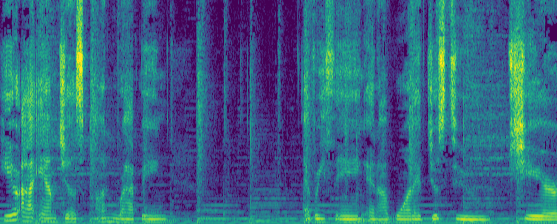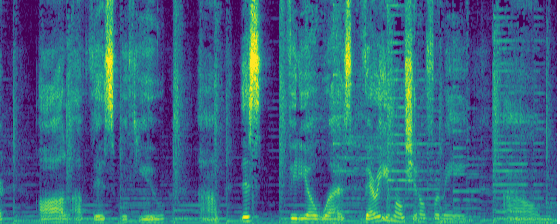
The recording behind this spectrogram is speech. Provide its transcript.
Here I am just unwrapping everything, and I wanted just to share all of this with you. Um, this video was very emotional for me. Um,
